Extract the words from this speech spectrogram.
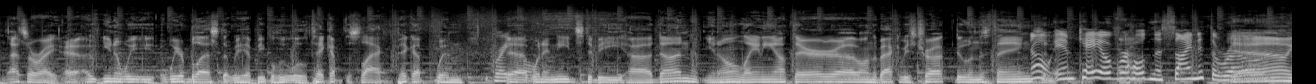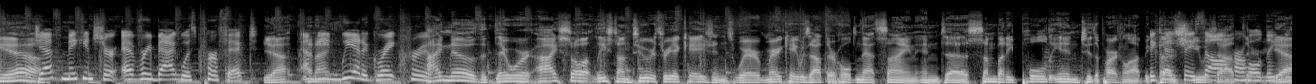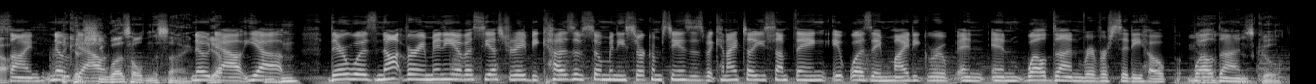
That's all right. Uh, you know, we we are blessed that we have people who will take up the slack, pick up when uh, when it needs to be uh, done. You know, Laney out there uh, on the back of his truck doing the thing. No, MK over holding the sign at the road. yeah, yeah, Jeff making sure every bag was perfect. yeah. I And mean, we had a great crew. I know that there were. I saw at least on two or three occasions where Mary Kay was out there holding that sign, and uh, somebody pulled into the parking lot because, Because they she was saw out her there. holding the sign. No because she was holding the sign. No Yep. doubt. Yeah. Mm-hmm. There was not very many of us yesterday because of so many circumstances, but can I tell you something? It was a mighty group and and well done River City Hope. Well Yeah, done. It's cool.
